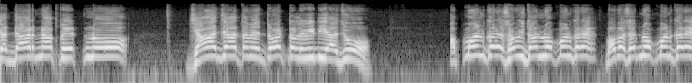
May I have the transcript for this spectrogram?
ગદ્દારના પેટનો જ્યાં જ્યાં તમે ટોટલ વિડીયા જુઓ, અપમાન કરે, સંવિધાનનું અપમાન કરે, બાબા સાહેબનું અપમાન કરે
